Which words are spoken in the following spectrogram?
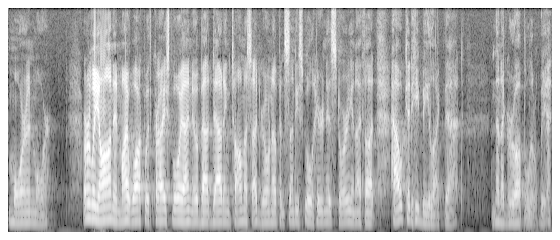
more and more. Early on in my walk with Christ, boy, I knew about doubting Thomas. I'd grown up in Sunday school hearing his story, and I thought, how could he be like that? And then I grew up a little bit.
